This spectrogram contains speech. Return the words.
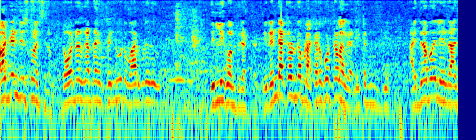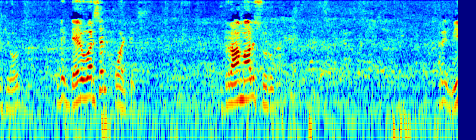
ఆర్డినెన్స్ తీసుకుని వచ్చినాం. గవర్నర్ గారి దగ్గర పెళ్ళి కూడా వారు కూడా ఏదో ఢిల్లీకి పంపినట్టు. ఈ రెండు అక్కడ ఉన్నప్పుడు అక్కడ కొట్టాలి కానీ ఇక్కడ హైదరాబాద్ లేని రాజకీయం అంటే డైవర్షన్ పాలిటిక్స్ డ్రామాలు షురు. అరే మీ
